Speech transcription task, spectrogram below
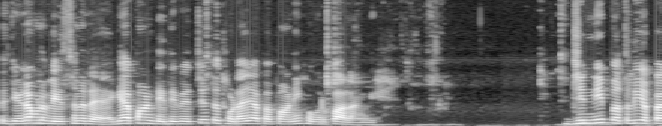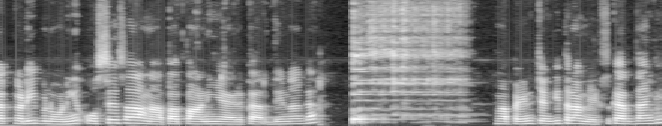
ਤੇ ਜਿਹੜਾ ਹੁਣ ਵੇਸਣ ਰਹਿ ਗਿਆ ਭਾਂਡੇ ਦੇ ਵਿੱਚ, ਤੇ ਥੋੜਾ ਜਿਹਾ ਆਪਾਂ ਪਾਣੀ ਹੋਰ ਪਾ ਲਾਂਗੇ। ਜਿੰਨੀ ਪਤਲੀ ਆਪਾਂ ਕੜੀ ਬਣਾਉਣੀ ਹੈ ਉਸੇ ਹਿਸਾਬ ਨਾਲ ਆਪਾਂ ਪਾਣੀ ਐਡ ਕਰ ਦੇਣਾਗਾ। ਹੁਣ ਆਪਾਂ ਇਹਨੂੰ ਚੰਗੀ ਤਰ੍ਹਾਂ ਮਿਕਸ ਕਰ ਦਾਂਗੇ।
